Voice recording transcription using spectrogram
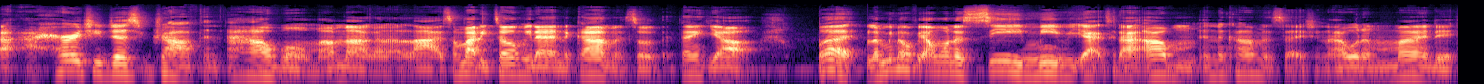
I, I heard she just dropped an album. I'm not gonna lie. Somebody told me that in the comments, so thank y'all. But let me know if y'all want to see me react to that album in the comment section. I wouldn't mind it.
